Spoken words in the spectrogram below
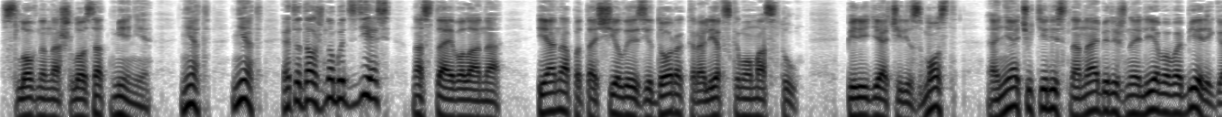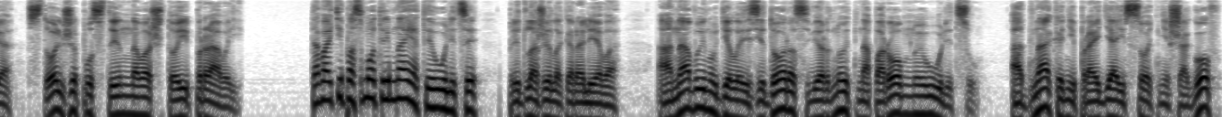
словно нашло затмение. «Нет, нет, это должно быть здесь!» — настаивала она. И она потащила Изидора к Королевскому мосту. Перейдя через мост, они очутились на набережной левого берега, столь же пустынного, что и правый. «Давайте посмотрим на этой улице», — предложила королева. Она вынудила Изидора свернуть на паромную улицу. Однако, не пройдя и сотни шагов,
